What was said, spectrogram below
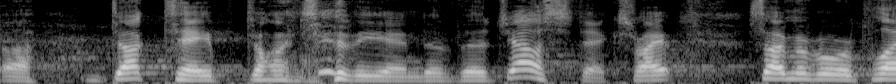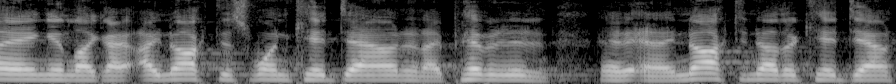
uh, duct taped onto the end of the joust sticks, right? So I remember we are playing, and like I, I, knocked this one kid down, and I pivoted, and, and, and I knocked another kid down,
